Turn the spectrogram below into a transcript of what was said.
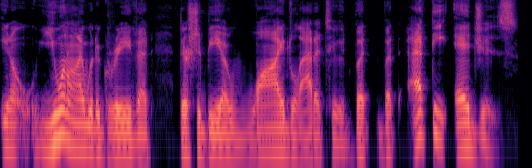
you know, you and I would agree that there should be a wide latitude, but but at the edges,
